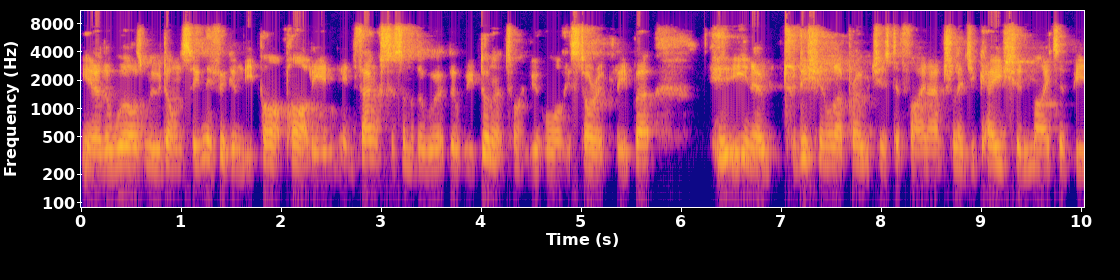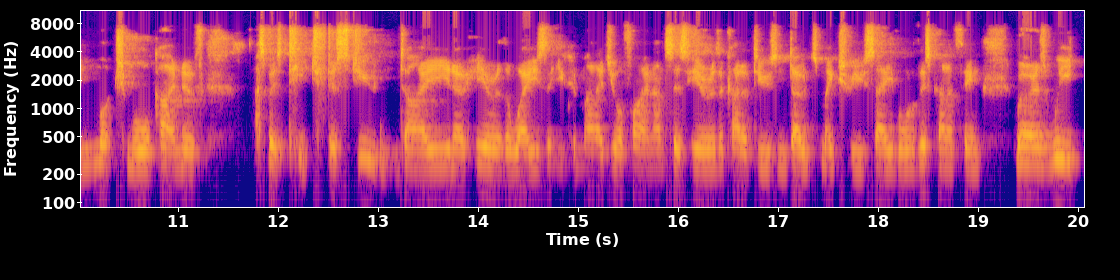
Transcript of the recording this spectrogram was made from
you know the world's moved on significantly, part, partly in, in thanks to some of the work that we've done at Toynbee Hall historically, but you know, traditional approaches to financial education might have been much more kind of I suppose, teacher student. I, you know, here are the ways that you can manage your finances. Here are the kind of do's and don'ts. Make sure you save all of this kind of thing. Whereas we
